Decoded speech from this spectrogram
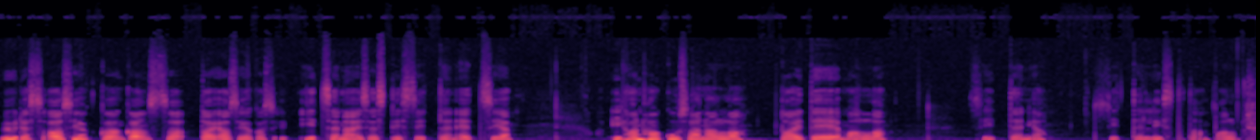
yhdessä asiakkaan kanssa tai asiakas itsenäisesti sitten etsiä ihan hakusanalla tai teemalla sitten ja sitten listataan palvelu.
